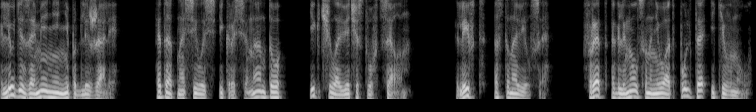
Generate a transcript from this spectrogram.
люди замене не подлежали. Это относилось и к Рассенанту, и к человечеству в целом. Лифт остановился. Фред оглянулся на него от пульта и кивнул.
